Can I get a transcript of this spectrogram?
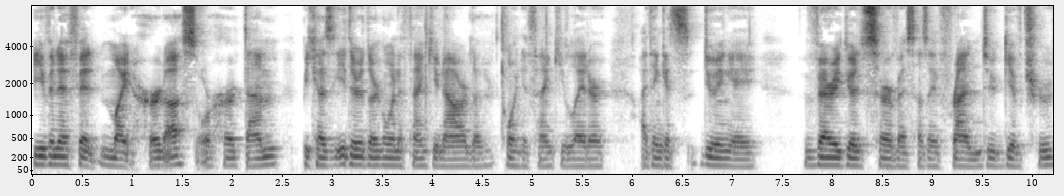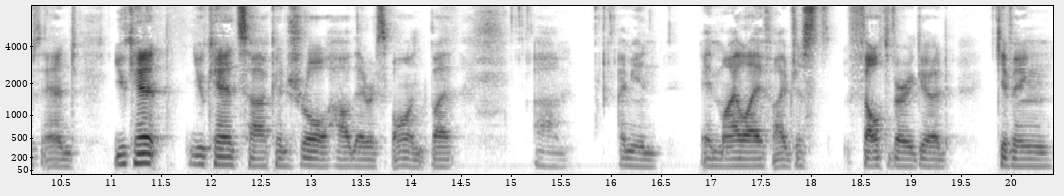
even if it might hurt us or hurt them, because either they're going to thank you now or they're going to thank you later. I think it's doing a very good service as a friend to give truth, and you can't you can't uh, control how they respond. But um, I mean, in my life, I've just felt very good giving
